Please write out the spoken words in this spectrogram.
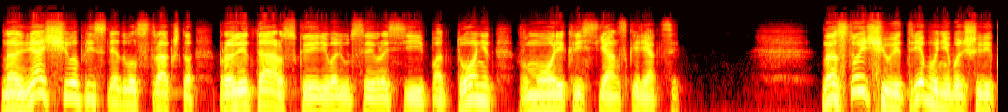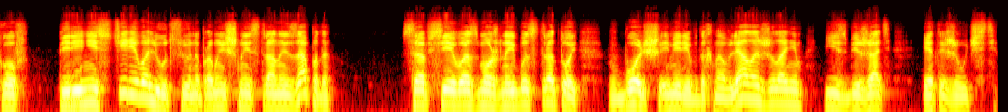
навязчиво преследовал страх, что пролетарская революция в России потонет в море крестьянской реакции. Настойчивые требования большевиков перенести революцию на промышленные страны Запада – со всей возможной быстротой, в большей мере вдохновлялась желанием избежать этой же участи.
